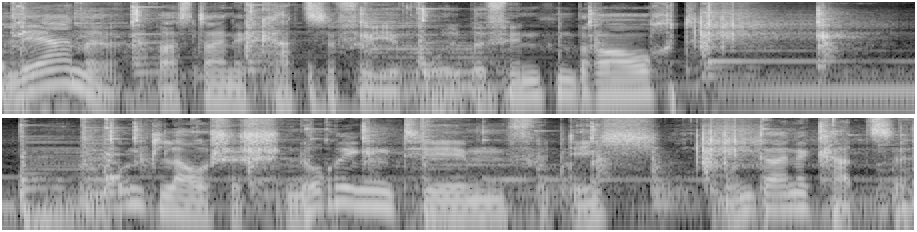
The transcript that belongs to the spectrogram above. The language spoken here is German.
Lerne, was deine Katze für ihr Wohlbefinden braucht und lausche schnurrigen Themen für dich und deine Katze.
